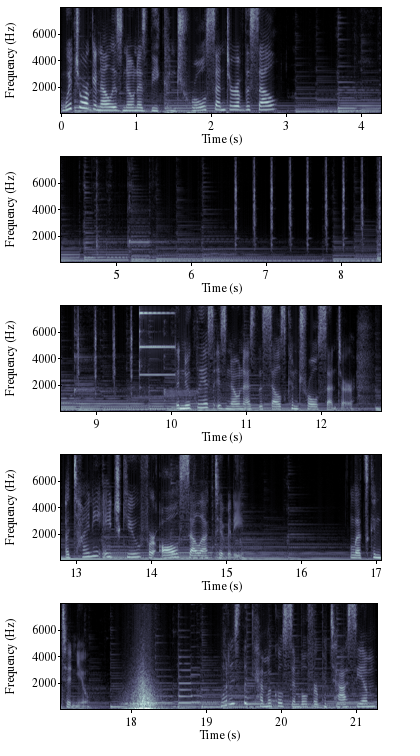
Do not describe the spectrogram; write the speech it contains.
Which organelle is known as the control center of the cell? The nucleus is known as the cell's control center, a tiny HQ for all cell activity. Let's continue. What is the chemical symbol for potassium?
